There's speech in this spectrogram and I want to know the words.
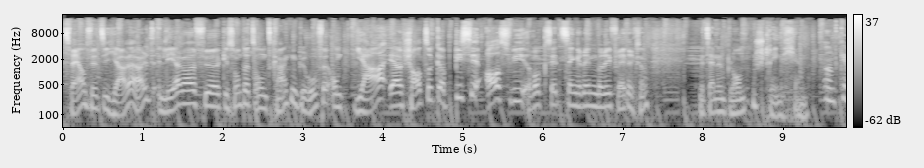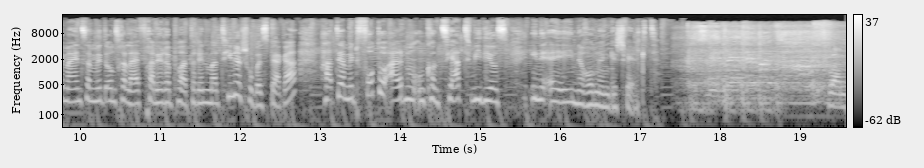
42 Jahre alt, Lehrer für Gesundheits- und Krankenberufe. Und ja, er schaut sogar ein bisschen aus wie Roxette-Sängerin Marie Fredriksen mit seinen blonden Strähnchen. Und gemeinsam mit unserer Live-Radio-Reporterin Martina Schobesberger hat er mit Fotoalben und Konzertvideos in Erinnerungen geschwelgt. Das war am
